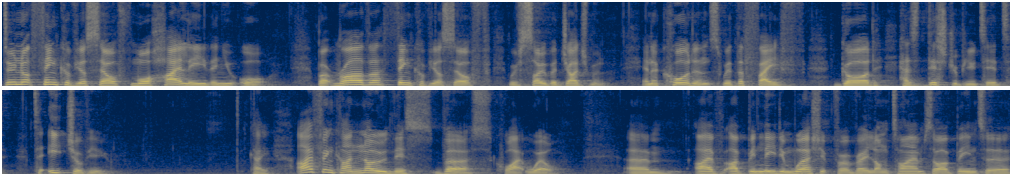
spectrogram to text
do not think of yourself more highly than you ought, but rather think of yourself with sober judgment, in accordance with the faith God has distributed to each of you. Okay, I think I know this verse quite well. Um, I've, I've been leading worship for a very long time, so I've been to,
